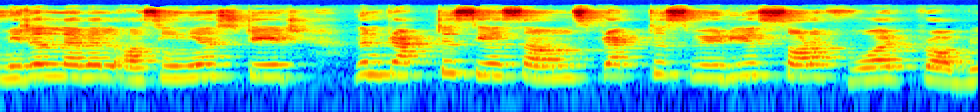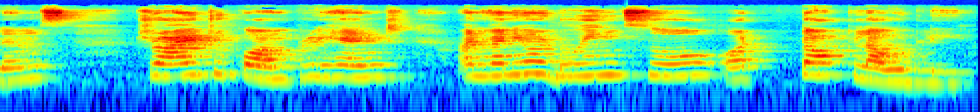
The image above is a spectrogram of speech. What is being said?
middle level or senior stage, then practice your sums, practice various sort of word problems, try to comprehend, and when you're doing so, or talk loudly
